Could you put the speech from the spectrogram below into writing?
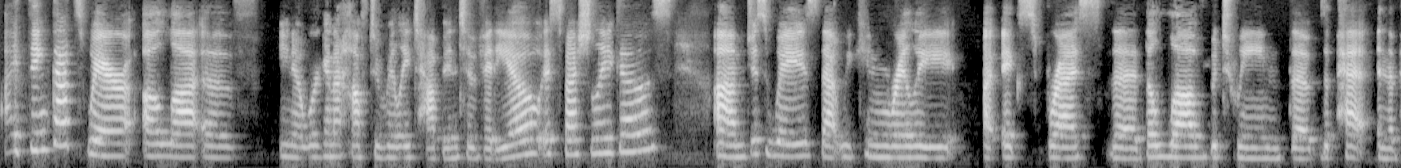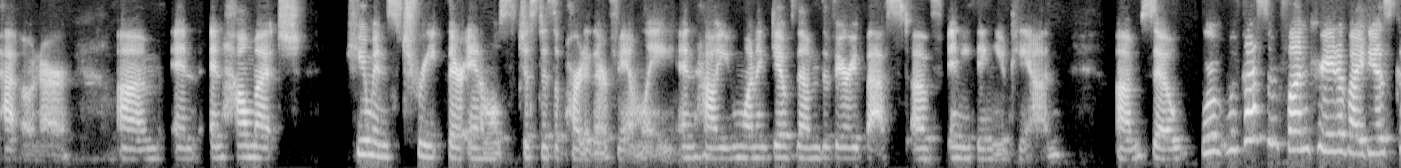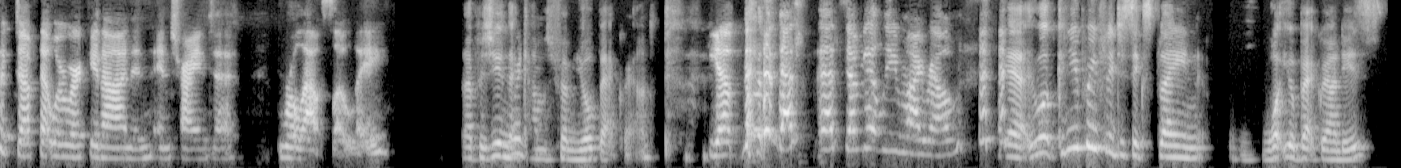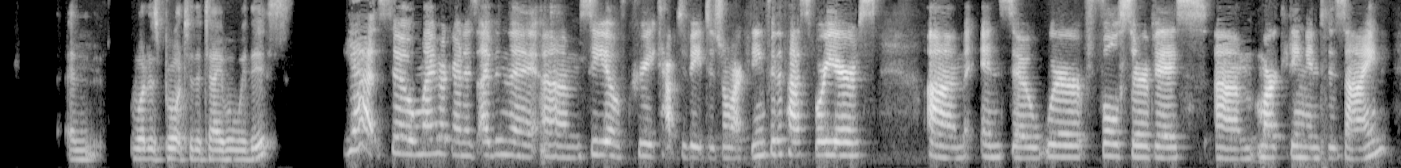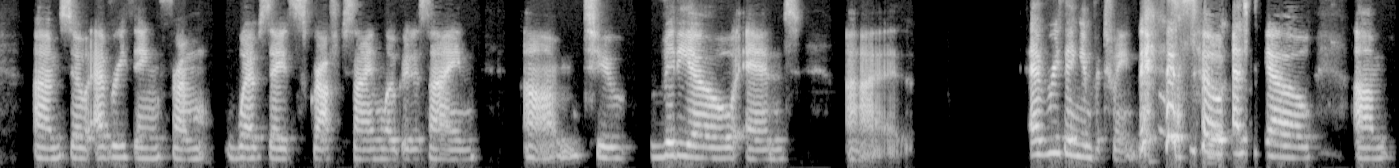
I think that's where a lot of, you know, we're to have to really tap into video, especially goes. Um, just ways that we can really uh, express the the love between the the pet and the pet owner, um, and and how much humans treat their animals just as a part of their family, and how you want to give them the very best of anything you can. Um, so we're, we've got some fun creative ideas cooked up that we're working on and, and trying to roll out slowly. I presume that comes from your background. Yep, that's that's definitely my realm. yeah well can you briefly just explain what your background is and what is brought to the table with this Yeah, so my background is I've been the um, CEO of Create Captivate Digital Marketing for the past four years. Um, and so we're full service um, marketing and design. Um, so everything from websites, graphic design, logo design, um, to video and uh, everything in between. so SEO, um,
